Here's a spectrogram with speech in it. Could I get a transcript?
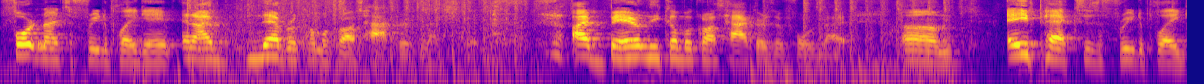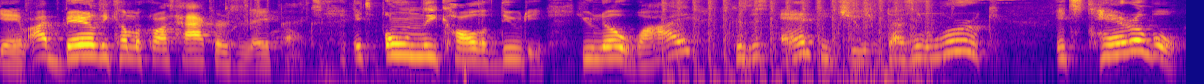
Fortnite's a free to play game, and I've never come across hackers in that shit. I barely come across hackers in Fortnite. Um, Apex is a free to play game. I barely come across hackers in Apex. It's only Call of Duty. You know why? Because this anti cheat doesn't work. It's terrible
